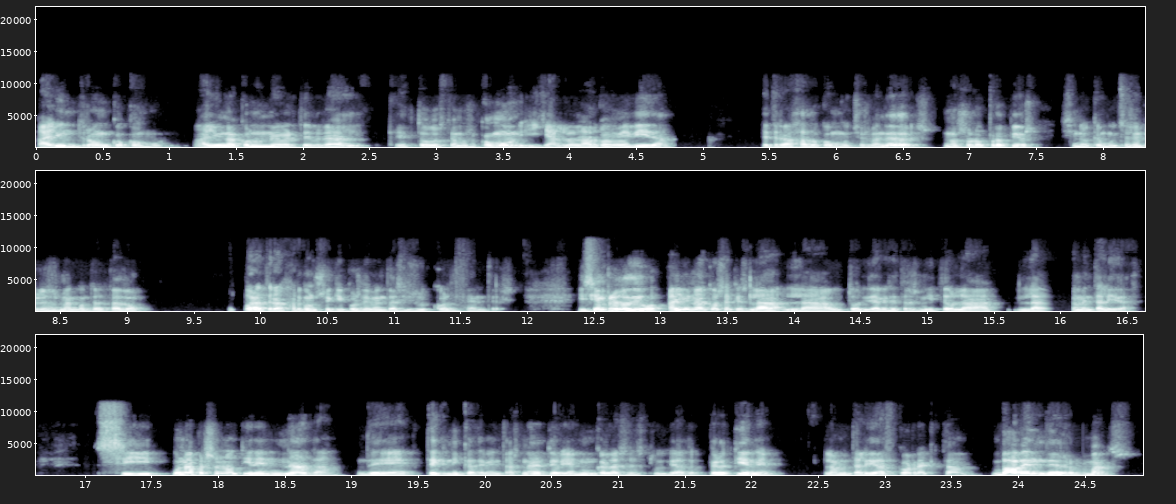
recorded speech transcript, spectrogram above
hay un tronco común, hay una columna vertebral que todos tenemos en común y a lo largo de mi vida he trabajado con muchos vendedores, no solo propios, sino que muchas empresas me han contratado para trabajar con sus equipos de ventas y sus call centers. Y siempre lo digo, hay una cosa que es la, autoridad que se transmite o la, la mentalidad si una persona no tiene nada de técnica de ventas, nada de teoría, nunca las ha estudiado, pero tiene la mentalidad correcta, va a vender más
